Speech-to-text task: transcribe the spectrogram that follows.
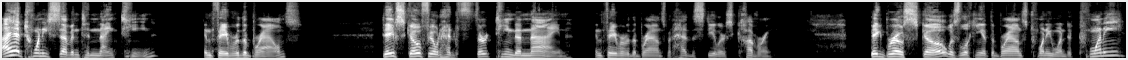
I had 27 to 19 in favor of the Browns. Dave Schofield had 13 to 9 in favor of the Browns, but had the Steelers covering. Big Bro Sco was looking at the Browns 21 to 20.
